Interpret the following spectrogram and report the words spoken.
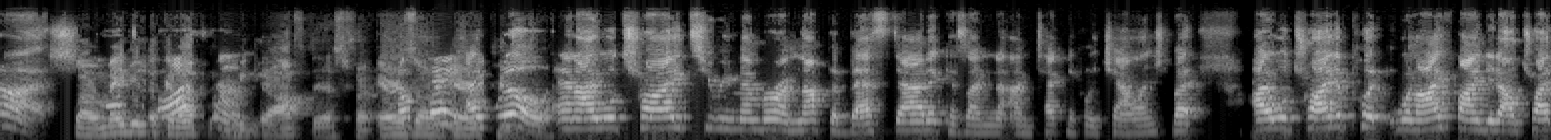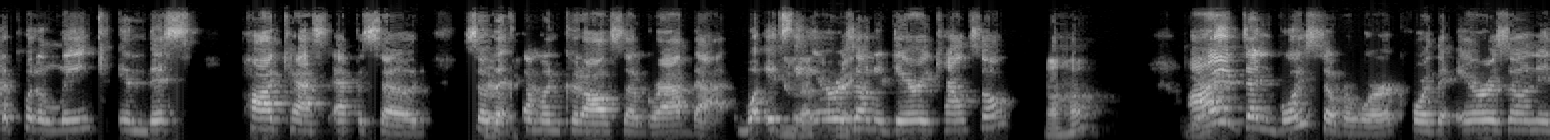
Gosh, so maybe look awesome. it up when we get off this from Arizona okay, Dairy I Council. will, and I will try to remember. I'm not the best at it because I'm I'm technically challenged, but I will try to put when I find it. I'll try to put a link in this podcast episode so Perfect. that someone could also grab that. Well, it's yeah, the Arizona great. Dairy Council. Uh huh. I have done voiceover work for the Arizona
